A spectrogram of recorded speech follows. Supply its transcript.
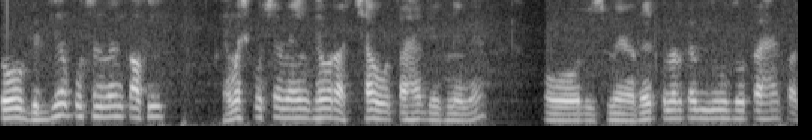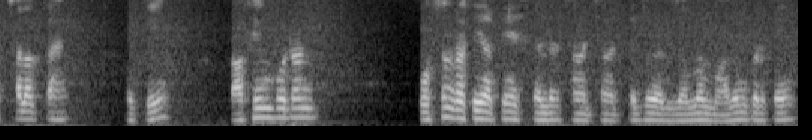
तो विद्या क्वेश्चन बैंक काफ़ी फ़ेमस क्वेश्चन बैंक है और अच्छा होता है देखने में। और इसमें रेड कलर का भी यूज़ होता है तो अच्छा लगता है। ओके काफ़ी इंपॉर्टेंट क्वेश्चन रखे जाते हैं इसके अंदर छाँट छाँट के, जो एग्ज़ाम में मालूम करते हैं।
